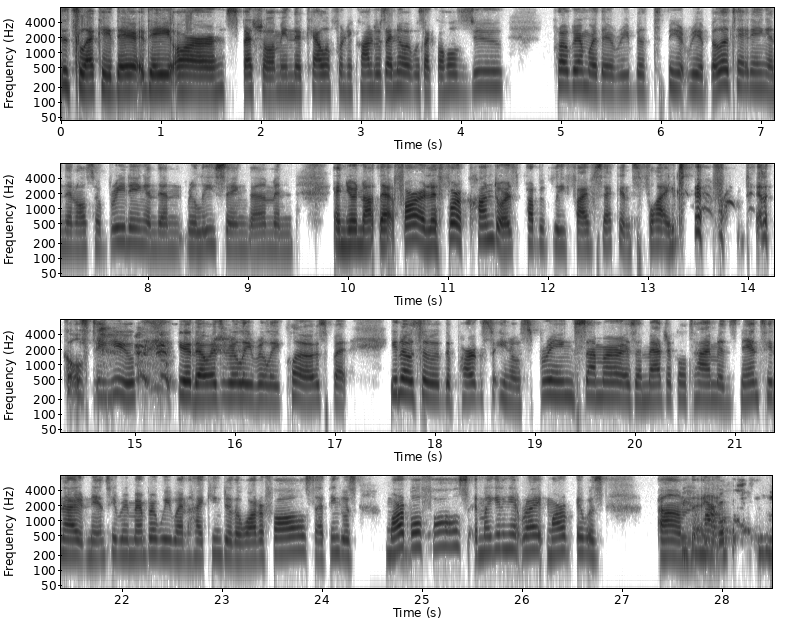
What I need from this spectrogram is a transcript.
it's lucky they they are special. I mean, the California condors. I know it was like a whole zoo program where they're rehabilitating and then also breeding and then releasing them. And and you're not that far. And for a condor it's probably five seconds flight from pinnacles to you. You know it's really really close. But you know so the parks you know spring summer is a magical time. It's nancy and i nancy remember we went hiking to the waterfalls? I think it was marble falls. Am i getting it right? Mar- it was um, mm-hmm.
